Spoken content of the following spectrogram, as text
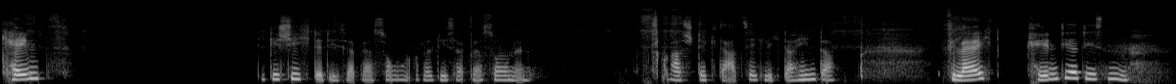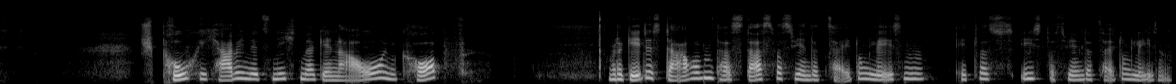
kennt die Geschichte dieser Person oder dieser Personen. Was steckt tatsächlich dahinter? Vielleicht kennt ihr diesen Spruch, ich habe ihn jetzt nicht mehr genau im Kopf, aber da geht es darum, dass das, was wir in der Zeitung lesen, etwas ist, was wir in der Zeitung lesen.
